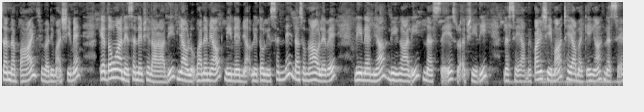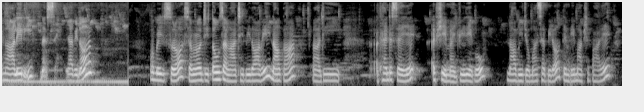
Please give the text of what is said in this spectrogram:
12ပိုင်းဆိုတော့ဒီမှာရှိမယ်။ကဲ3ကနေ7နှစ်ဖြစ်လာတာဒီမြောက်လို့ဗာနဲ့မြောက်4နဲ့မြောက်4 3 4 7နှစ်ဒါဆို9ကိုလည်းပဲ4နဲ့မြောက်4 5 4 20ဆိုတော့အဖြေဒီ20ရမယ်။ပိုင်းရှည်မှာထည့်ရမယ်ကိန်းက20 5လေးလီ20ရပြီနော်။ဟုတ်ပြီဆိုတော့ဆရာမတို့ဒီ35ထိပြီးသွားပြီ။နောက်ကအာဒီအခန်း30ရဲ့အဖြေမှန်ရွေးတွေကိုနောက်ဗီဒီယိုမှာဆက်ပြီးတော့သင်ပေးမှာဖြစ်ပါတယ်။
